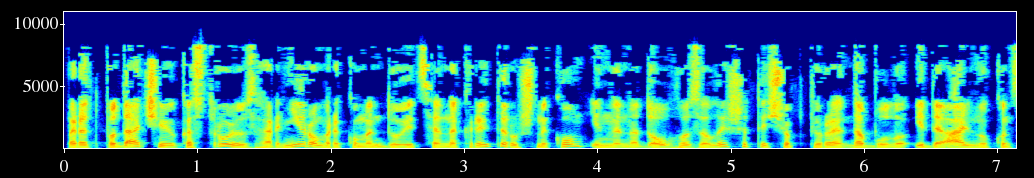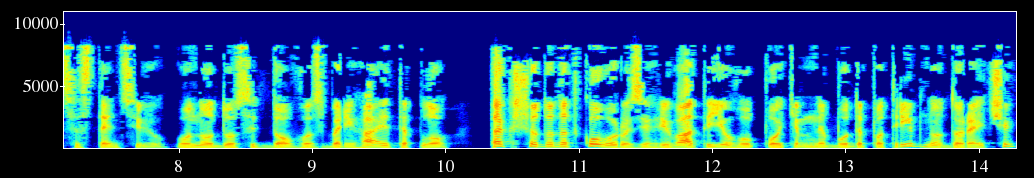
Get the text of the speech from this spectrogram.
перед подачею каструлю з гарніром рекомендується накрити рушником і ненадовго залишити, щоб пюре набуло ідеальну консистенцію. Воно досить довго зберігає тепло, так що додатково розігрівати його потім не буде потрібно. До речі,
